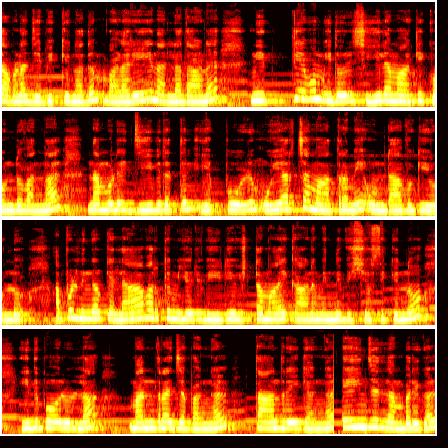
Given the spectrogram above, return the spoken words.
തവണ ജപിക്കുന്നതും വളരെ നല്ലതാണ്. നിത്യവും ഇതൊരു ശീലമാക്കി കൊണ്ടുവന്നാൽ നമ്മുടെ ജീവിതത്തിൽ എപ്പോഴും ഉയർച്ച മാത്രമേ ഉണ്ടാവുകയുള്ളൂ. അപ്പോൾ നിങ്ങൾക്ക് എല്ലാവർക്കും ഈ ഒരു വീഡിയോ ഇഷ്ടമായി കാണുമെന്ന് വിശ്വസിക്കുന്നു. ഇതുപോലുള്ള മന്ത്രജപങ്ങൾ താന്ത്രികങ്ങൾ ഏഞ്ചൽ നമ്പറുകൾ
